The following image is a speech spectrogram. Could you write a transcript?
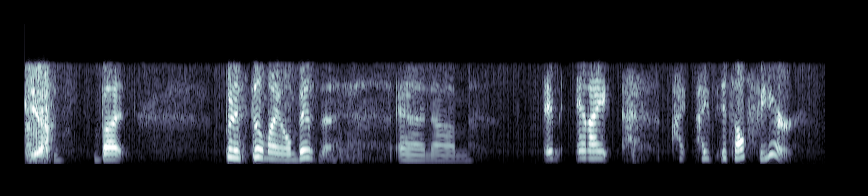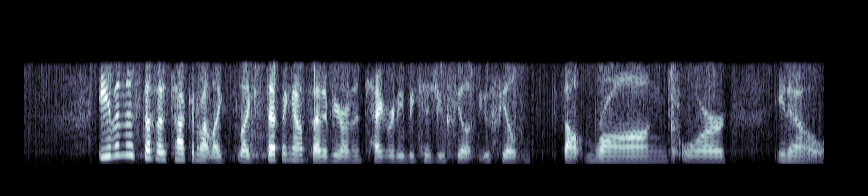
Um, Yeah. But but it's still my own business, and um, and and I, I, I it's all fear. Even the stuff I was talking about, like like stepping outside of your own integrity because you feel you feel felt wronged, or you know,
